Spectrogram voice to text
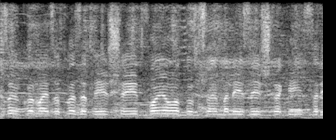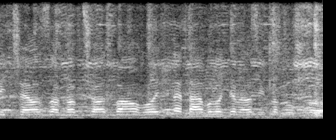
Az önkormányzat vezetését folyamatos szembenézésre kényszerítse azzal kapcsolatban, hogy ne távolodjon el az itt lakóktól.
